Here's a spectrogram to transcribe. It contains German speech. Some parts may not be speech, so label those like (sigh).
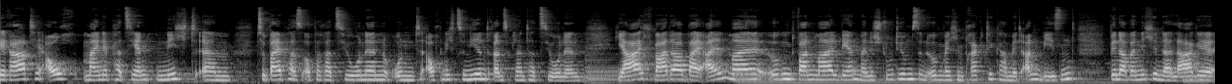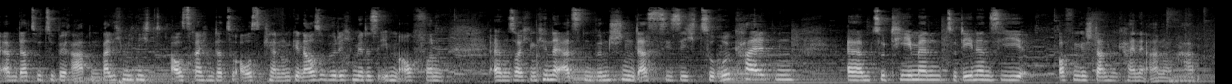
berate auch meine Patienten nicht ähm, zu Bypass-Operationen und auch nicht zu Nierentransplantationen. Ja, ich war da bei allen mal irgendwann mal während meines Studiums in irgendwelchen Praktika mit anwesend, bin aber nicht in der Lage, ähm, dazu zu beraten, weil ich mich nicht ausreichend dazu auskenne. Und genauso würde ich mir das eben auch von ähm, solchen Kinderärzten wünschen, dass sie sich zurückhalten ähm, zu Themen, zu denen sie offen gestanden keine Ahnung haben.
